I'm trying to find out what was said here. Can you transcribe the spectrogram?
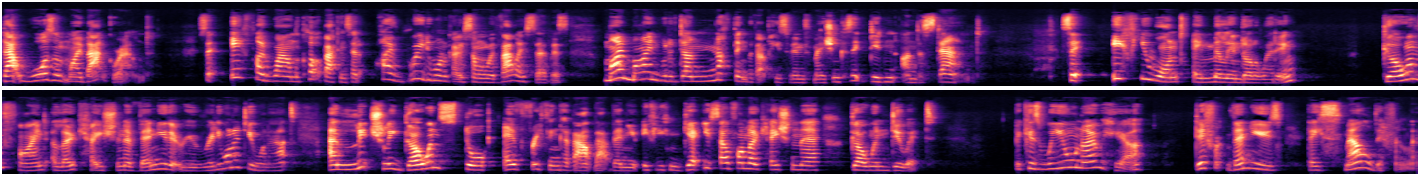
That wasn't my background. So if I'd wound the clock back and said, I really want to go somewhere with valet service, my mind would have done nothing with that piece of information because it didn't understand. So if you want a million dollar wedding, go and find a location, a venue that you really want to do one at, and literally go and stalk everything about that venue. If you can get yourself on location there, go and do it. Because we all know here, different venues, they smell differently.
